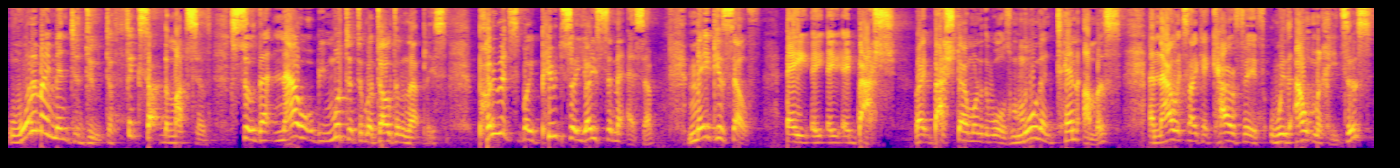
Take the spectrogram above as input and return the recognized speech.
What am I meant to do to fix up the matzav so that now it will be mutter to mataltal in that place? Poets by Pirza Yosem make yourself a, a, a, a bash right, bashed down one of the walls, more than 10 amas, and now it's like a karfif without mechitzas.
